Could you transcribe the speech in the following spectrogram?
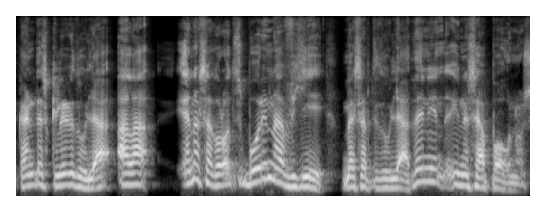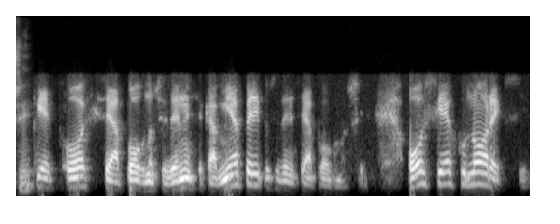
κάνετε σκληρή δουλειά, αλλά ένας αγρότης μπορεί να βγει μέσα από τη δουλειά. Δεν είναι σε απόγνωση. Και όχι σε απόγνωση, δεν είναι σε καμία περίπτωση δεν είναι σε απόγνωση. Όσοι έχουν όρεξη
